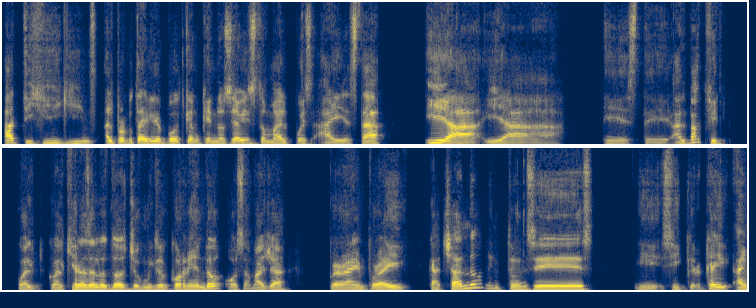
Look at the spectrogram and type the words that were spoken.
a T. Higgins, al propio Tyler Boyd, que aunque no se ha visto mal, pues ahí está y a, y a este, al backfield. Cual, cualquiera de los dos, John Mixon corriendo o Samaya Perrine por ahí cachando. Entonces, eh, sí, creo que hay, hay,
